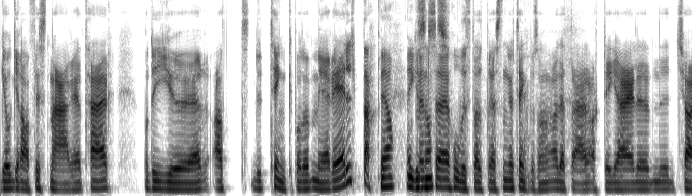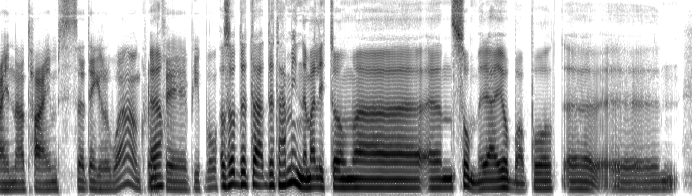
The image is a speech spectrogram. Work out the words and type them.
geografisk nærhet her på det gjør at du tenker på det mer reelt, da. Ja, Mens sant? eh, hovedstadspressen kan tenke på sånn at dette er artig greier, eller China Times eh, tenker sånn wow, crazy people. Altså, dette, dette her minner meg litt om uh, en sommer jeg jobba på eh, eh,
